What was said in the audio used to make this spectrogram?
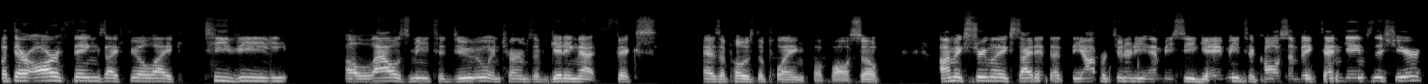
But there are things I feel like TV allows me to do in terms of getting that fix as opposed to playing football. So I'm extremely excited that the opportunity NBC gave me to call some Big Ten games this year.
